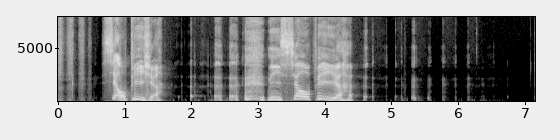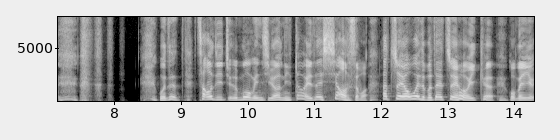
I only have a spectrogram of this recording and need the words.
笑屁呀！你笑屁呀！我这超级觉得莫名其妙，你到底在笑什么？他最后为什么在最后一刻，我们有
